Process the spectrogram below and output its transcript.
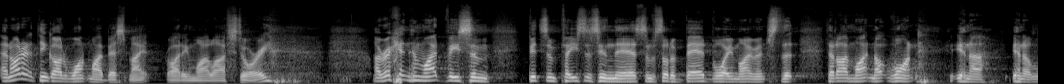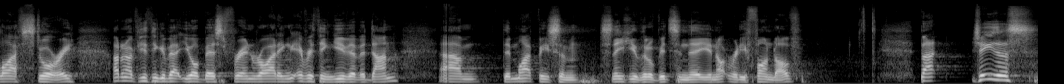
and I don't think I'd want my best mate writing my life story. I reckon there might be some bits and pieces in there, some sort of bad boy moments that, that I might not want in a, in a life story. I don't know if you think about your best friend writing everything you've ever done. Um, there might be some sneaky little bits in there you're not really fond of. But Jesus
